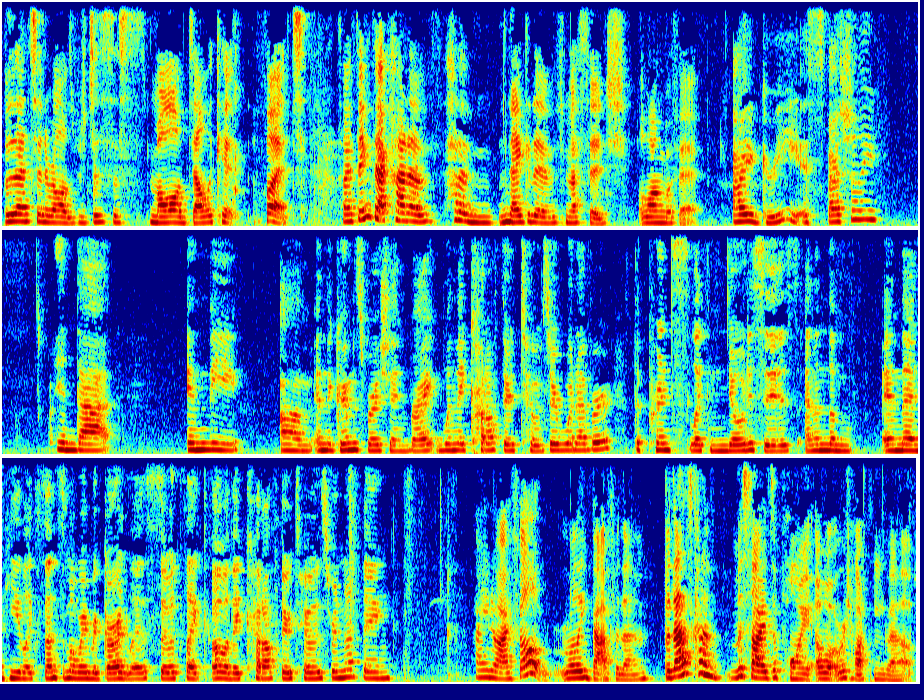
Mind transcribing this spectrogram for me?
But then Cinderella's was just a small, delicate foot. So I think that kind of had a negative message along with it. I agree, especially in that in the um in the Grimm's version, right? When they cut off their toes or whatever, the prince like notices and then the and then he like sends them away regardless. So it's like, oh, they cut off their toes for nothing. I know, I felt really bad for them. But that's kind of besides the point of what we're talking about.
